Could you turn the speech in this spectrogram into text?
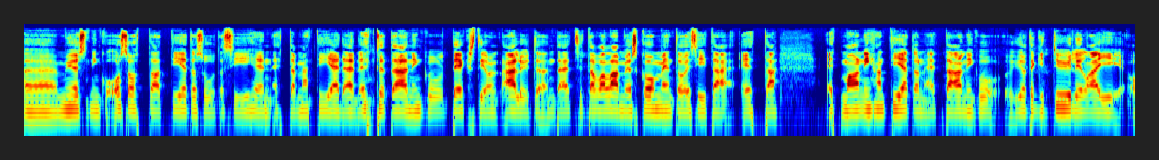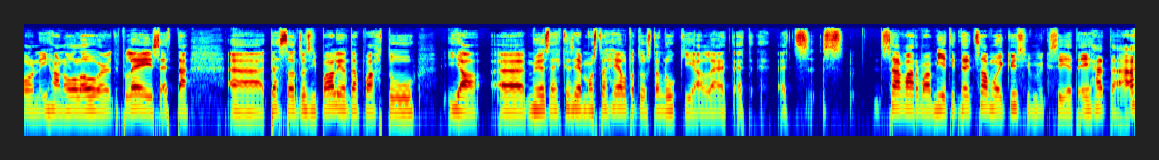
Öö, myös niin kuin osoittaa tietoisuutta siihen, että mä tiedän, että tämä niin kuin, teksti on älytöntä. Että se tavallaan myös kommentoi sitä, että että mä oon ihan tietoinen, että tämä niinku, jotenkin tyylilaji on ihan all over the place, että ää, tässä on tosi paljon tapahtuu ja ää, myös ehkä semmoista helpotusta lukijalle, että et, et, sä varmaan mietit näitä samoja kysymyksiä, että ei hätää.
